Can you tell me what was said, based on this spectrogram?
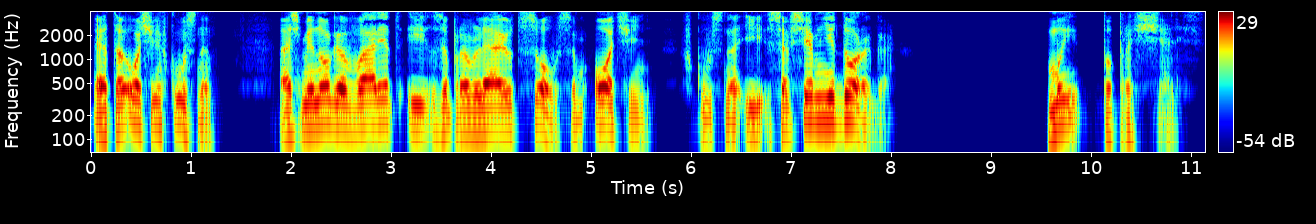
Это очень вкусно. Осьминога варят и заправляют соусом. Очень вкусно и совсем недорого». Мы попрощались.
